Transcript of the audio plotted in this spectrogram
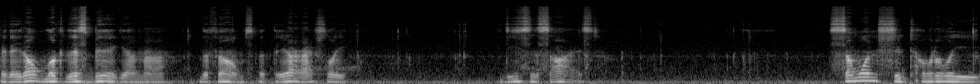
They don't look this big on uh, the films, but they are actually decent sized. Someone should totally,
